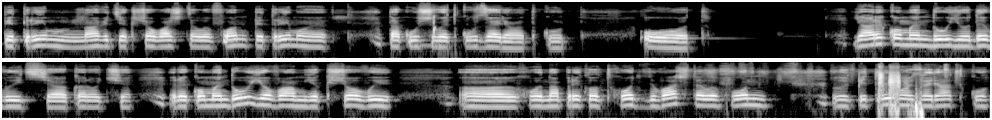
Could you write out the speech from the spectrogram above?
підтрим... навіть якщо ваш телефон підтримує таку швидку зарядку. От. Я рекомендую дивитися, коротше, рекомендую вам, якщо ви, е, наприклад, хоч ваш телефон е, підтримує зарядку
